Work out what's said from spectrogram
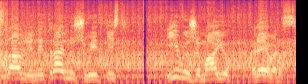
Ставлю нейтральну швидкість і вижимаю реверс.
